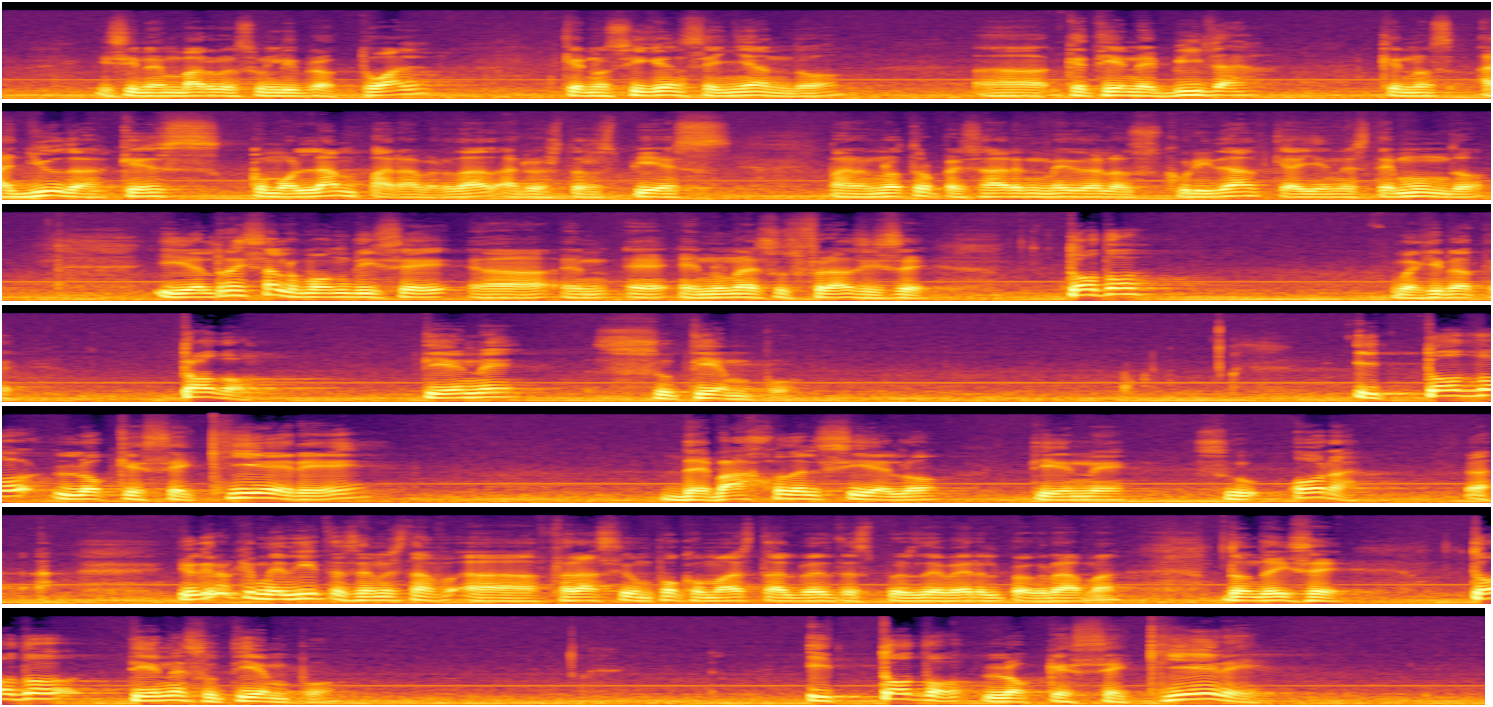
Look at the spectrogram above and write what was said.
y sin embargo es un libro actual que nos sigue enseñando, ah, que tiene vida, que nos ayuda, que es como lámpara, ¿verdad?, a nuestros pies para no tropezar en medio de la oscuridad que hay en este mundo. Y el rey Salomón dice ah, en, eh, en una de sus frases, dice, todo, imagínate, todo tiene su tiempo. Y todo lo que se quiere debajo del cielo tiene su hora. Yo creo que medites en esta ah, frase un poco más, tal vez después de ver el programa, donde dice, todo tiene su tiempo y todo lo que se quiere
